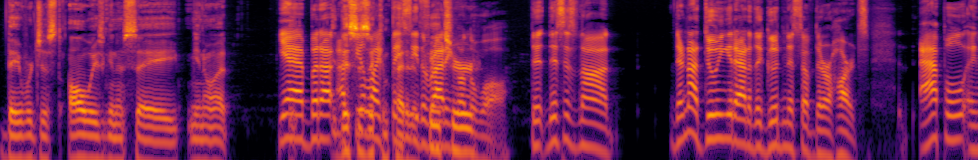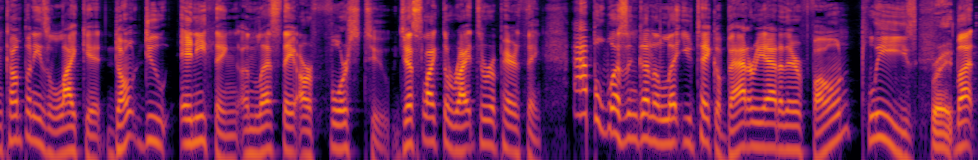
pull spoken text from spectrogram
they were just always going to say, you know what? Yeah, but I, I feel is a like they see the writing on the feature. wall. Th- This is not. They're not doing it out of the goodness of their hearts. Apple and companies like it don't do anything unless they are forced to. Just like the right to repair thing. Apple wasn't going to let you take a battery out of their phone, please. Right. But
